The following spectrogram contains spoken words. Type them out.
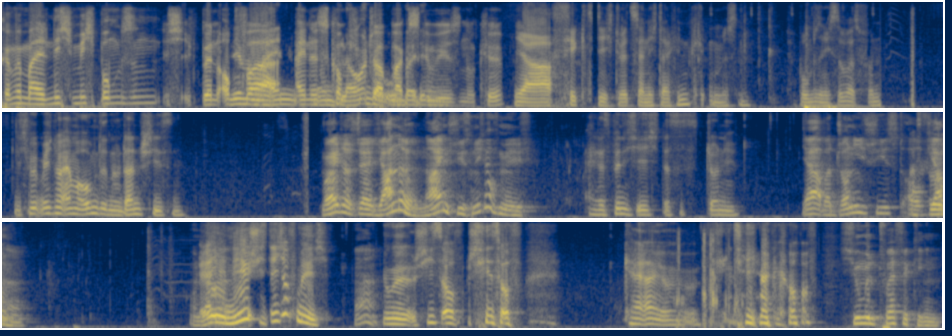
Können wir mal nicht mich bumsen? Ich, ich bin Opfer einen- eines Computerbugs gewesen, okay? Ja, fick dich. Du hättest ja nicht da hinklicken müssen. Warum sie nicht sowas von? Ich würde mich noch einmal umdrehen und dann schießen. Wait, das ist der Janne. Nein, schieß nicht auf mich. Ey, das bin nicht ich, das ist Johnny. Ja, aber Johnny schießt auf so. Janne. Und Ey, Janne- nee, schieß nicht auf mich. Ja. Junge, schieß auf, schieß auf. Keine Ahnung. Jakob. Human Trafficking.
